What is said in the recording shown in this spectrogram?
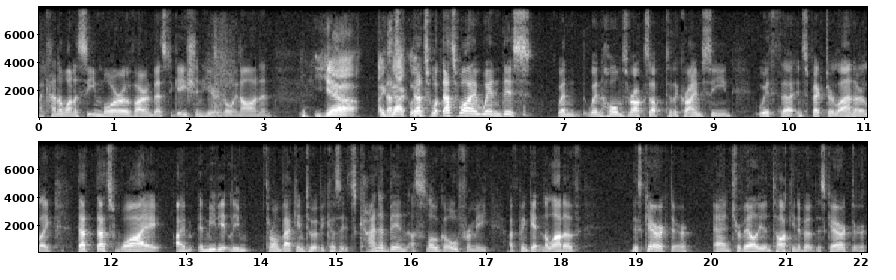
I kind of want to see more of our investigation here going on. And Yeah, that's, exactly. That's what. That's why when this when when Holmes rocks up to the crime scene with uh, Inspector Lanner, like that. That's why I'm immediately thrown back into it because it's kind of been a slow go for me. I've been getting a lot of this character and Trevelyan talking about this character,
